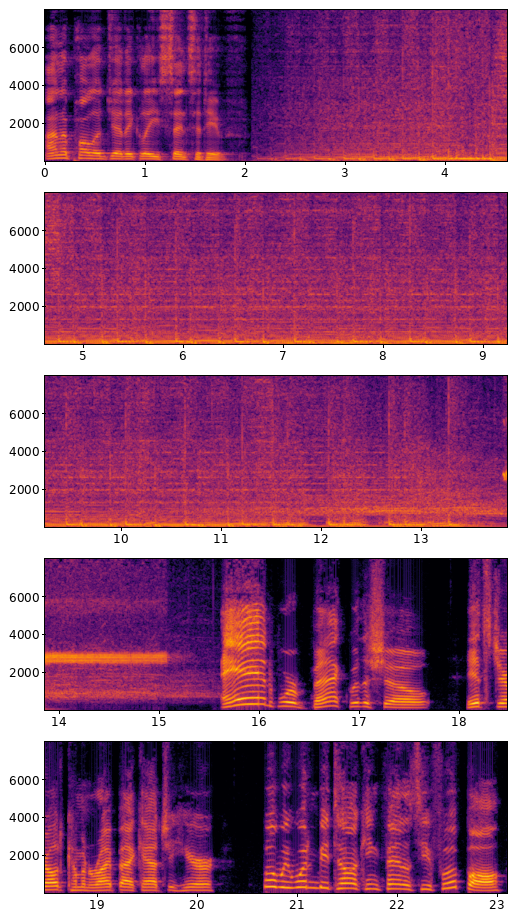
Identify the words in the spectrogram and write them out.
Unapologetically Sensitive. And we're back with the show. It's Gerald coming right back at you here. But we wouldn't be talking fantasy football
